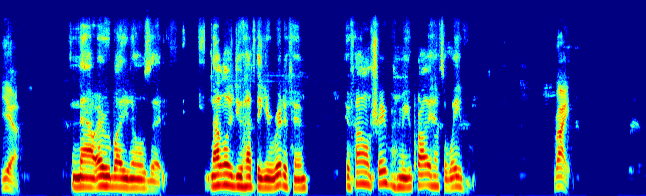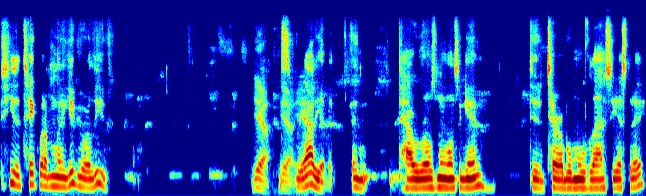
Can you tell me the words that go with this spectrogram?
Yeah. Now everybody knows that not only do you have to get rid of him, if I don't trade for him, you probably have to waive him. Right. It's either take what I'm going to give you or leave. Yeah. It's Yeah. the reality of it. And Howie Roseman once again did a terrible move last yesterday.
